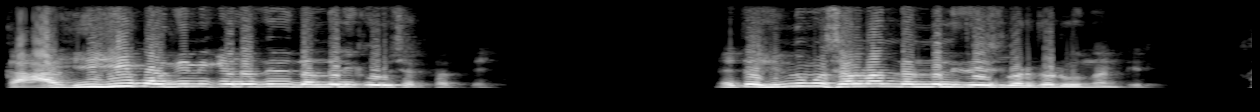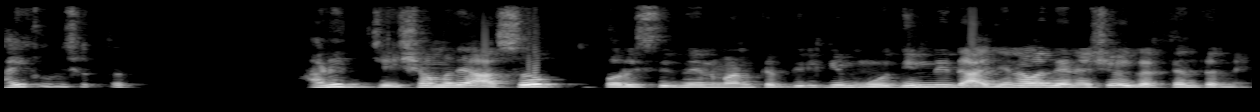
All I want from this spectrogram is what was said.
काहीही मोदींनी केलं तरी दंगली करू शकतात ते. नाही तर हिंदू मुसलमान दंगली देशभर घडवून आणतील. काही करू शकतात. आणि देशामध्ये असं परिस्थिती निर्माण करतील की मोदींनी राजीनामा देण्याशिवाय गत्यंतर नाही.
